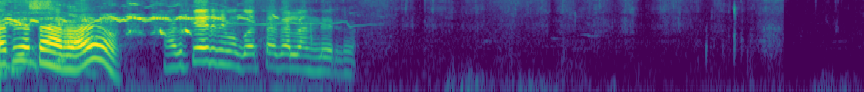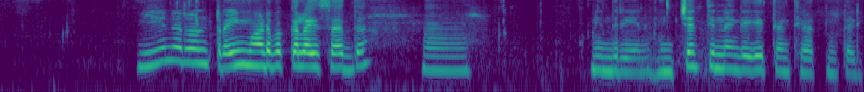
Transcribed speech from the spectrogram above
ಅದೇ ಅಂತ ಹಾಡ? ಅದಕ್ಕೆ ರೀ ನಿಮ್ಗೆ ಗೊತ್ತಾಗಲ್ಲ ಅಂದಿರಿ ನೀವು. ಏನಾರ ಒಂದು ಟ್ರೈ ಮಾಡ್ಬೇಕಲ್ಲ ಈ ಸದ್ದ? ಹ್ಞೂ ನಿಂದ್ರಿ ಏನು? ತಿನ್ನಂಗ ತಿನ್ನಂಗಾಗೈತೆ ಅಂತ ಹೇಳ್ತೀನಿ ತಡಿ.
